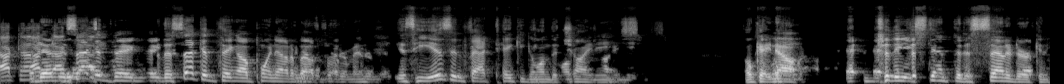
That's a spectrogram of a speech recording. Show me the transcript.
I And kind then the that second thing, the second thing I'll point out about Fetterman is he is in fact taking on the Chinese. Okay, now Well, eh, to the extent that a senator can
